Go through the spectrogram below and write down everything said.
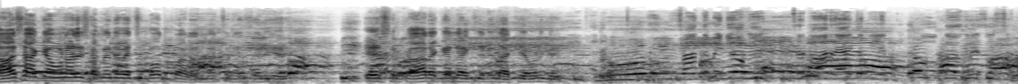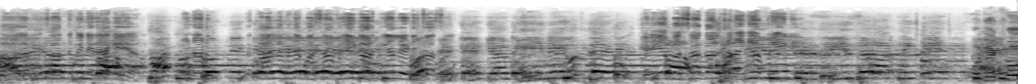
ਆਸ ਆ ਕਿ ਆਉਣ ਵਾਲੇ ਸਮੇਂ ਦੇ ਵਿੱਚ ਬਹੁਤ ਭਾਰਾ ਮੰਚ ਨਾਲ ਜਿਹੜੀ ਹੈ ਇਹ ਸਰਕਾਰ ਅੱਗੇ ਲੈ ਕੇ ਜਿਹੜੇ ਲੈ ਕੇ ਆਉਣਗੇ। 7 ਮਹੀਨੇ ਹੋ ਗਏ ਸਰਕਾਰ ਰਹਿ ਚੁੱਕੀ ਹੈ। ਉਹ ਕਾਂਗਰਸ ਦੀ ਸਰਕਾਰ ਹੈ 7 ਮਹੀਨੇ ਰਹਿ ਗਏ ਆ। ਉਹਨਾਂ ਨੂੰ ਕੱਲ ਜਿਹੜੇ ਬੱਸਾਂ ਫ੍ਰੀ ਕਰਤੀਆਂ ਲੇਡੀਜ਼ ਵਾਸਤੇ। ਜਿਹੜੀਆਂ ਬੱਸਾਂ ਕੱਲ ਚਲਾਈਆਂ ਫ੍ਰੀ ਨੇ। ਉਹ ਦੇਖੋ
